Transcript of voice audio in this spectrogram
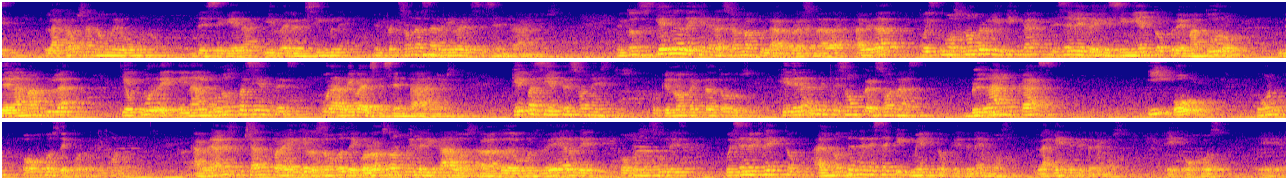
la causa número uno de ceguera irreversible en personas arriba de 60 años. Entonces, ¿qué es la degeneración macular relacionada a la edad? Pues como su nombre lo indica, es el envejecimiento prematuro de la mácula que ocurre en algunos pacientes por arriba de 60 años. ¿Qué pacientes son estos? Porque no afecta a todos. Generalmente son personas blancas y o con ojos de color. Habrán escuchado por ahí que los ojos de color son muy delicados, hablando de ojos verdes, ojos azules. Pues en efecto, al no tener ese pigmento que tenemos, la gente que tenemos eh, ojos eh,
